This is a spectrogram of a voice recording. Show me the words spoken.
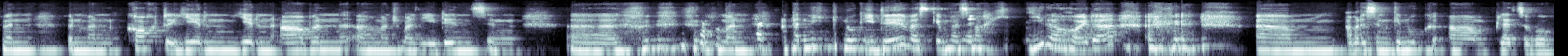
wenn, wenn man kocht jeden, jeden Abend, äh, manchmal die Ideen sind, äh, man, hat nicht genug Idee, was, was mache ich wieder heute. ähm, aber das sind genug ähm, Plätze, wo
